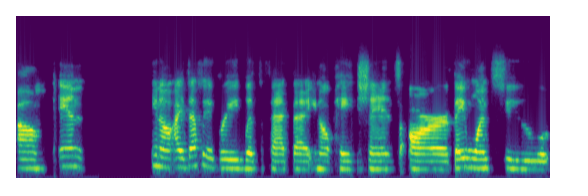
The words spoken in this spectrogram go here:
Um, and you know, I definitely agree with the fact that you know patients are they want to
